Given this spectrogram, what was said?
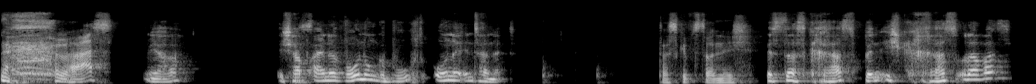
was? Ja. Ich habe eine Wohnung gebucht ohne Internet. Das gibt's doch nicht. Ist das krass? Bin ich krass oder was?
